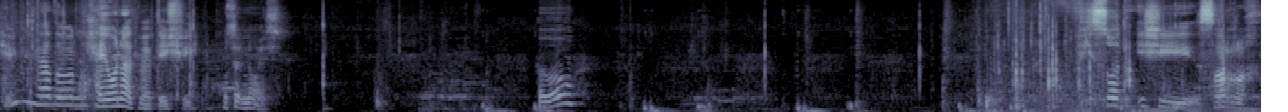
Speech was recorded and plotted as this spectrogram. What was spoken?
حبيبي هذا والله حيوانات ما بتعيش فيه What's that noise? Hello? في صوت إشي صرخ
